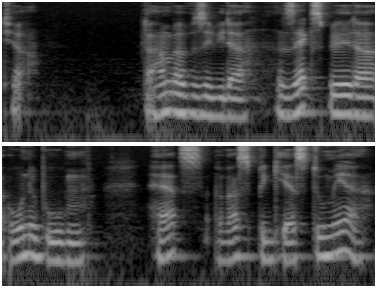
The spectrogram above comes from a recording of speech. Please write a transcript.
Tja, da haben wir sie wieder. Sechs Bilder ohne Buben. Herz, was begehrst du mehr?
